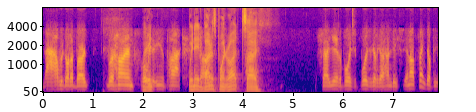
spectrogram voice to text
Nah, we got it, bro. We're home. Well, We're we- at Eden Park. We need a bonus point, right? So So yeah, the boys boys are going to go Hundies, and I think they'll be.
